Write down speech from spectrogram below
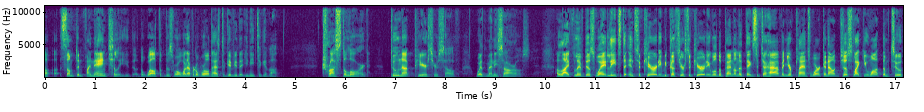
uh, something financially, the, the wealth of this world, whatever the world has to give you that you need to give up. Trust the Lord. Do not pierce yourself with many sorrows. A life lived this way leads to insecurity because your security will depend on the things that you have and your plans working out just like you want them to.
